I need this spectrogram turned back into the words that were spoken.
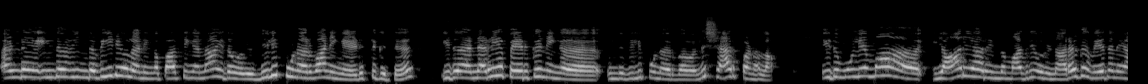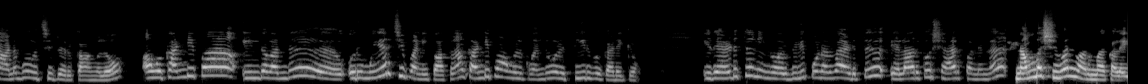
அண்டு இந்த இந்த வீடியோவில் நீங்கள் பார்த்தீங்கன்னா இதை ஒரு விழிப்புணர்வாக நீங்கள் எடுத்துக்கிட்டு இதை நிறைய பேருக்கு நீங்கள் இந்த விழிப்புணர்வை வந்து ஷேர் பண்ணலாம். இது மூலியமா யார் யார் இந்த மாதிரி ஒரு நரக வேதனையை அனுபவிச்சுட்டு இருக்காங்களோ அவங்க கண்டிப்பா இந்த வந்து ஒரு முயற்சி பண்ணி பார்க்கலாம். கண்டிப்பா அவங்களுக்கு வந்து ஒரு தீர்வு கிடைக்கும். இதை எடுத்து நீங்க ஒரு விழிப்புணர்வா எடுத்து எல்லாருக்கும் ஷேர் பண்ணுங்க. நம்ம சிவன் வர்ம கலை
